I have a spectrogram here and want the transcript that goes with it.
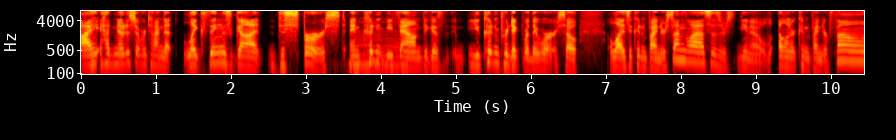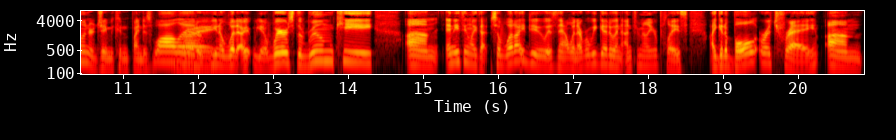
I had noticed over time that like things got dispersed and mm. couldn't be mm. found because you couldn't predict where they were. So Eliza couldn't find her sunglasses, or you know, Eleanor couldn't find her phone, or Jamie couldn't find his wallet, right. or you know, what you know, where's the room key, um, anything like that. So what I do is now, whenever we go to an unfamiliar place, I get a bowl or a tray, um,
